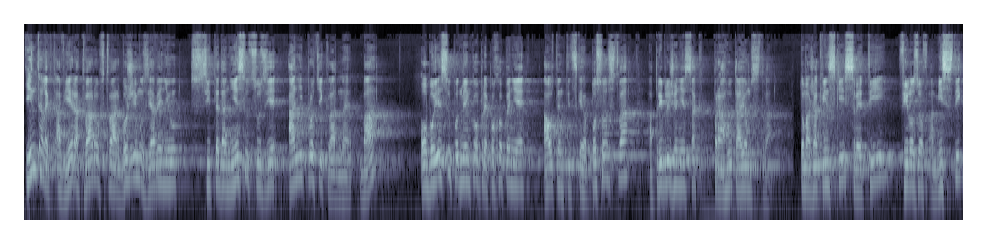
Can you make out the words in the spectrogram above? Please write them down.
Intelekt a viera tvárov v tvár Božiemu zjaveniu si teda nie sú cudzie ani protikladné. Ba, oboje sú podmienkou pre pochopenie autentického posolstva a približenie sa k Prahu tajomstva. Tomáš Akvinský, svetý, filozof a mystik,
